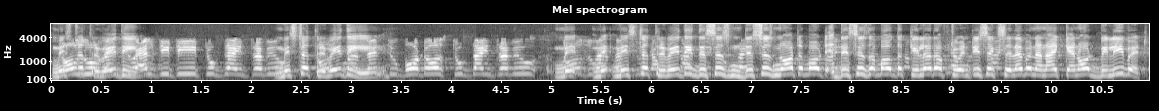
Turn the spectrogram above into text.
Mr. Trivedi. LTT took the interview. Mr. Trivedi. went to Bodos took the interview. Mi- Those who mi- went to Mr. Trivedi, this is this is not about this is about the killer of 2611, and I cannot believe it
